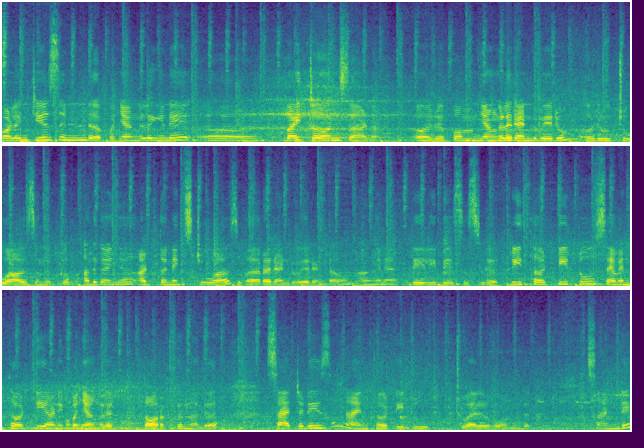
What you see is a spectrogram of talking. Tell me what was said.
വോളണ്ടിയേഴ്സ് ഉണ്ട്. അപ്പോൾ ഞങ്ങളിങ്ങനെ ബൈ ടേൺസ് ആണ്. ഒരു ഇപ്പം ഞങ്ങൾ രണ്ടുപേരും ഒരു ടു അവേഴ്സ് നിൽക്കും അത് കഴിഞ്ഞ് അടുത്ത നെക്സ്റ്റ് ടു അവേഴ്സ് വേറെ രണ്ടുപേരുണ്ടാവും. അങ്ങനെ ഡെയിലി ബേസിസിൽ three thirty two seven thirty ആണ് ഇപ്പോൾ ഞങ്ങൾ തുറക്കുന്നത്. സാറ്റർഡേയ്സ് നയൻ തേർട്ടി ടു ട്വൽവും ഉണ്ട്. சண்டே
